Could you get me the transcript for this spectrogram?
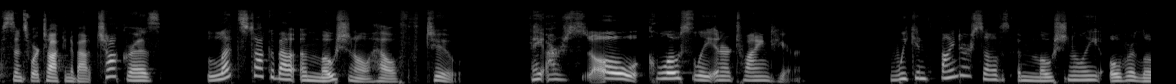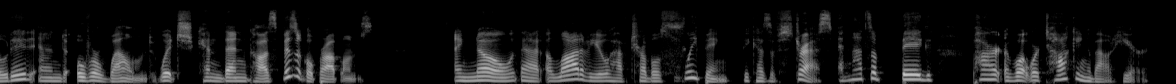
since we're talking about chakras, let's talk about emotional health too. They are so closely intertwined here. We can find ourselves emotionally overloaded and overwhelmed, which can then cause physical problems. I know that a lot of you have trouble sleeping because of stress, and that's a big part of what we're talking about here.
